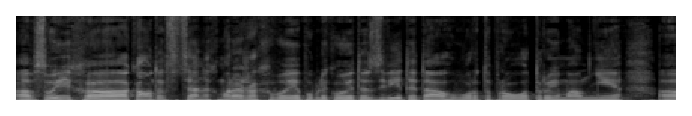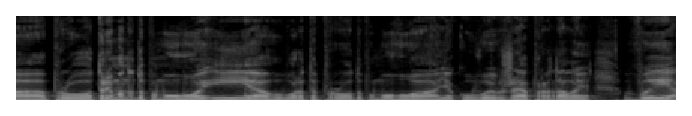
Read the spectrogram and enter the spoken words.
В своїх е, аккаунтах в соціальних мережах ви публікуєте звіти та говорите про отримані е, про отриману допомогу і е, говорите про допомогу, яку ви вже передали. Ви е,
